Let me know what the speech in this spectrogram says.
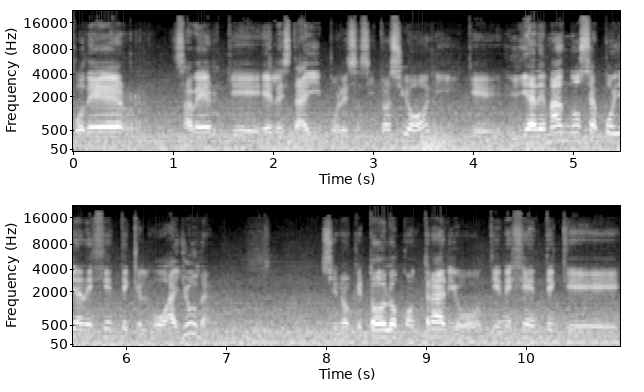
poder saber que él está ahí por esa situación y que y además no se apoya de gente que lo ayuda, sino que todo lo contrario, tiene gente que,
